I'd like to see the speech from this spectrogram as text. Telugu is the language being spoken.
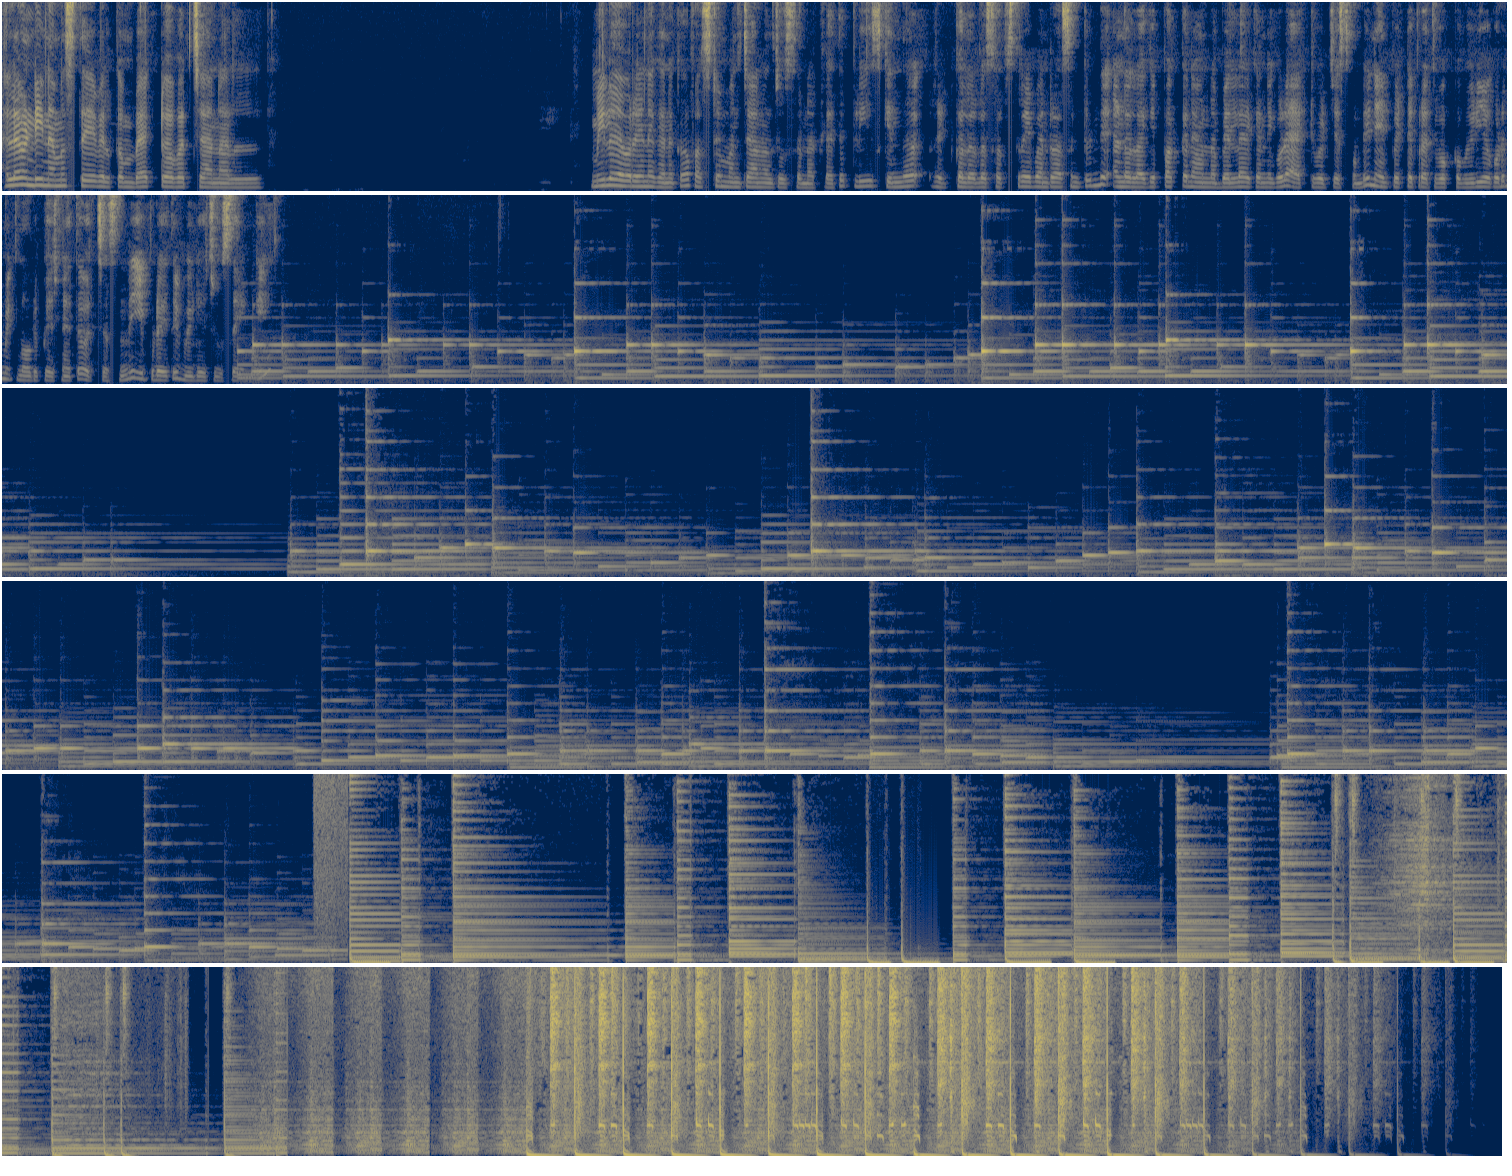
హలో అండి నమస్తే. Welcome back to our channel. మీలో ఎవరైనా కనుక ఫస్ట్ టైం మన ఛానల్ చూస్తున్నట్లయితే ప్లీజ్ కింద రెడ్ కలర్లో సబ్స్క్రైబ్ అని రాసి ఉంటుంది అండ్ అలాగే పక్కనే ఉన్న బెల్ ఐకన్ని కూడా యాక్టివేట్ చేసుకోండి. నేను పెట్టే ప్రతి ఒక్క వీడియో కూడా మీకు నోటిఫికేషన్ అయితే వచ్చేస్తుంది. ఇప్పుడైతే వీడియో చూసేయండి.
